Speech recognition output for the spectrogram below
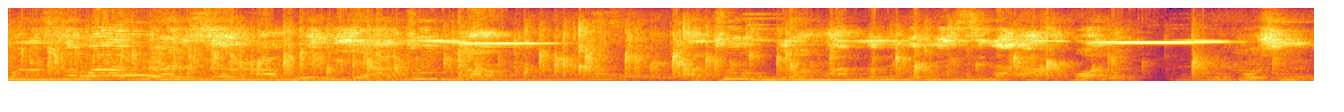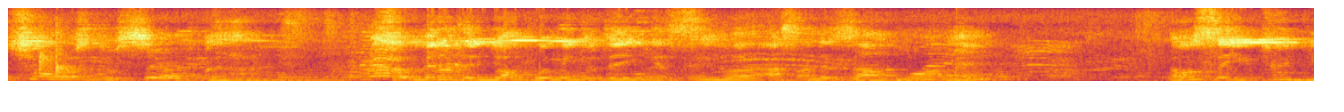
When somebody say, "Ah, baby, you are too young. are too young. I'm going to be seen as mother. But she chose to serve God. So many of the young women today, you can see her as an example. Amen. Don't say you're too young.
